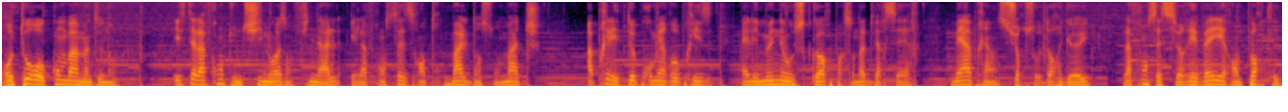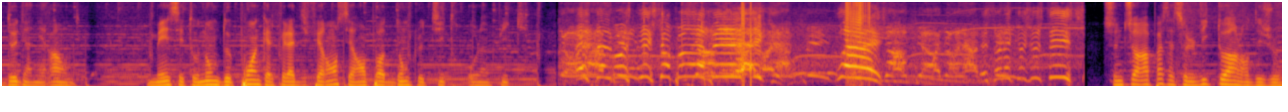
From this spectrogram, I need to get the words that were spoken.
Retour au combat maintenant. Estelle affronte une chinoise en finale et la française rentre mal dans son match. Après les deux premières reprises, elle est menée au score par son adversaire, mais après un sursaut d'orgueil, la française se réveille et remporte les deux derniers rounds. Mais c'est au nombre de points qu'elle fait la différence et remporte donc le titre olympique. Ce ne sera pas sa seule victoire lors des Jeux.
